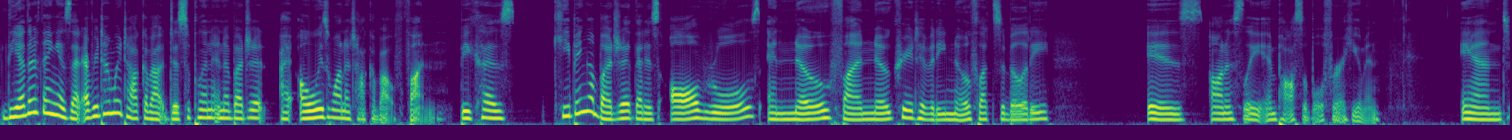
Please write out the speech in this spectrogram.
The other thing is that every time we talk about discipline in a budget, I always want to talk about fun because keeping a budget that is all rules and no fun, no creativity, no flexibility is honestly impossible for a human. And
